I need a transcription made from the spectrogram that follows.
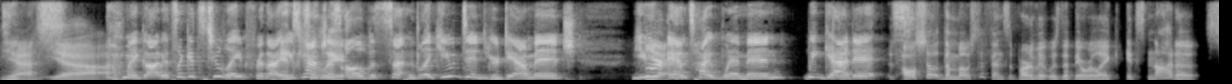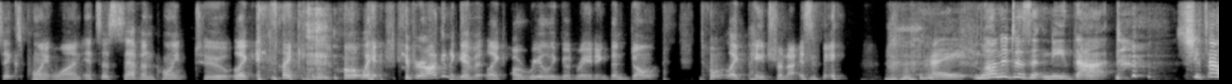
Yes. Yeah. Oh my god, it's like it's too late for that. It's you can't just all of a sudden like you did your damage. You're Yeah. anti-women. We get it. Also, the most offensive part of it was that they were like, "It's not a six point one; it's a seven point two. Like, it's like, oh wait, if you're not going to give it like a really good rating, then don't don't like patronize me. right. Lana doesn't need that. she It's has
